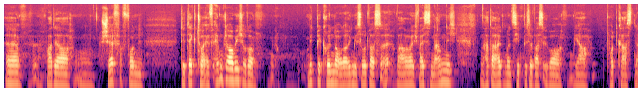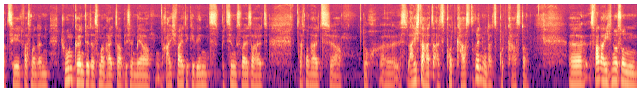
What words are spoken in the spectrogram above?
war der Chef von Detektor FM, glaube ich, oder Mitbegründer oder irgendwie so etwas war, ich weiß den Namen nicht, hat er halt im Prinzip ein bisschen was über ja, Podcasten erzählt, was man dann tun könnte, dass man halt da ein bisschen mehr Reichweite gewinnt, beziehungsweise halt, dass man halt ja doch äh, es leichter hat als Podcasterin und als Podcaster. Äh, es war eigentlich nur so ein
